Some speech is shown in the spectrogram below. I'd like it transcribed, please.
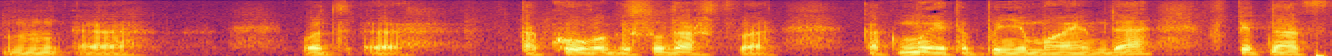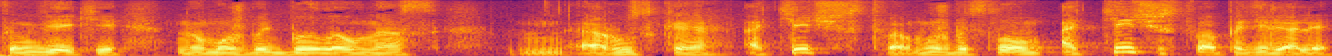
э, вот э, такого государства, как мы это понимаем, да, в 15 веке, но, может быть, было у нас русское отечество, может быть, словом отечество определяли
